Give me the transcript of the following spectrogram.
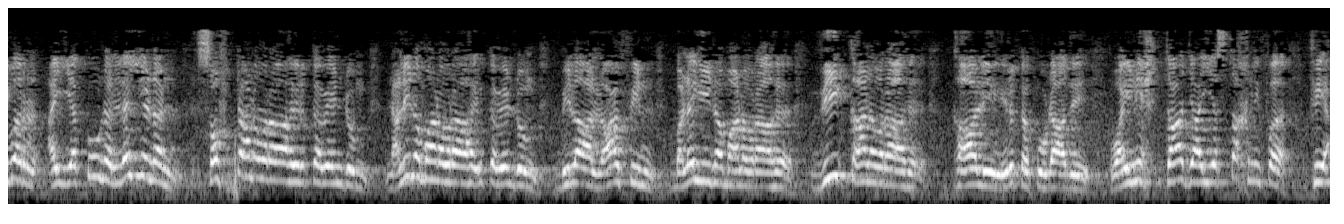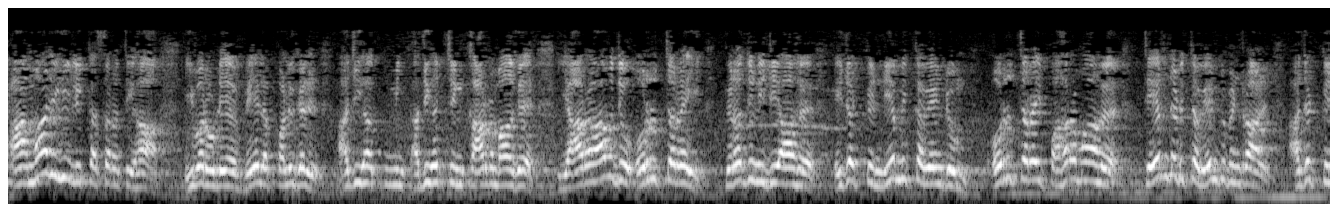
இவர் ஐயக்கூன லையனன் சொஃப்டானவராக இருக்க வேண்டும் நளினமானவராக இருக்க வேண்டும். பிலா லாஃபின் பலகீனமானவராக வீக்கானவராக காலி இருக்கக்கூடாது. வைனிஹ்தாஜ இவருடைய வேலை பழுகள் அதிக அதிகத்தின் காரணமாக யாராவது ஒருத்தரை பிரதிநிதியாக இதற்கு நியமிக்க வேண்டும் ஒருத்தரை பகரமாக தேர்ந்தெடுக்க வேண்டும் என்றால் அதற்கு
